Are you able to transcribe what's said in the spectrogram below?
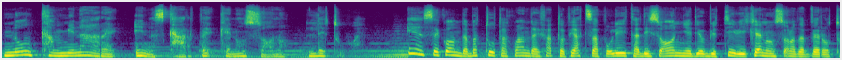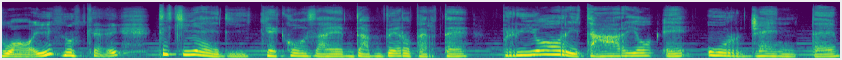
non camminare in scarpe che non sono le tue. In seconda battuta, quando hai fatto piazza pulita di sogni e di obiettivi che non sono davvero tuoi, ok? Ti chiedi che cosa è davvero per te prioritario e urgente.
